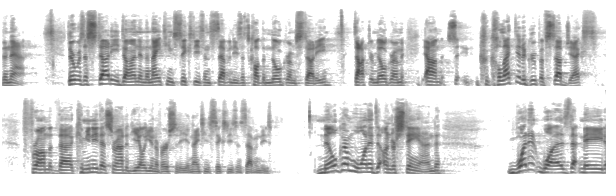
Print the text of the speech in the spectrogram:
than that. There was a study done in the 1960s and 70s. It's called the Milgram Study. Dr. Milgram um, collected a group of subjects from the community that surrounded Yale University in 1960s and 70s. Milgram wanted to understand what it was that made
